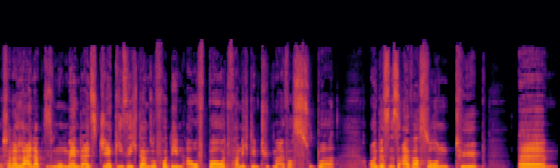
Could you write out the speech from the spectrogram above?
schon allein ab diesem Moment, als Jackie sich dann so vor denen aufbaut, fand ich den Typen einfach super. Und das ist einfach so ein Typ, ähm,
